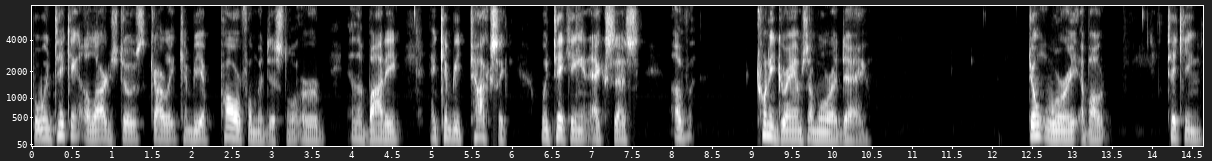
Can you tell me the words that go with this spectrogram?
But when taking a large dose, garlic can be a powerful medicinal herb in the body and can be toxic when taking an excess of 20 grams or more a day. Don't worry about taking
